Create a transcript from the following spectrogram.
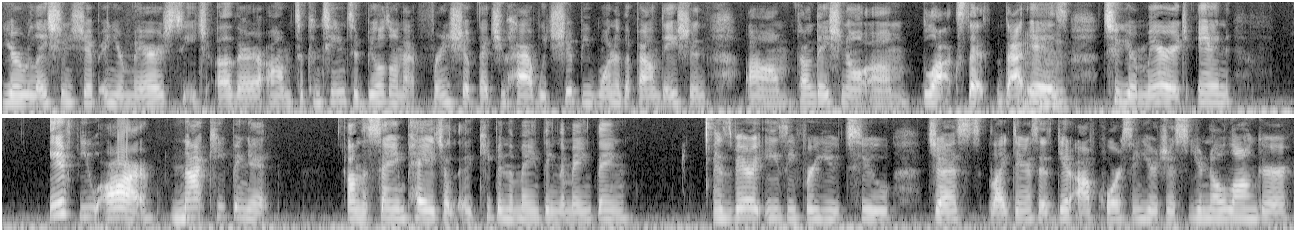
your relationship and your marriage to each other. Um, to continue to build on that friendship that you have, which should be one of the foundation, um, foundational um, blocks that that is to your marriage. And if you are not keeping it on the same page, uh, keeping the main thing the main thing, it's very easy for you to just, like Darren says, get off course, and you're just you're no longer.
